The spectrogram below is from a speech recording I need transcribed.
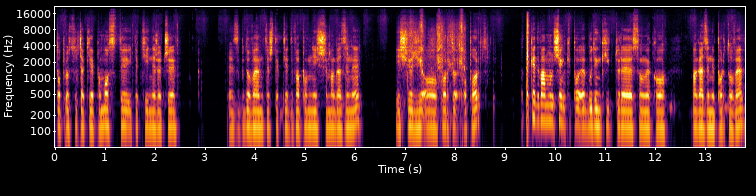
Po prostu takie pomosty i takie inne rzeczy Zbudowałem też takie dwa pomniejsze magazyny, jeśli chodzi o port. O port. Takie dwa malusieńkie po- e, budynki, które są jako magazyny portowe,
